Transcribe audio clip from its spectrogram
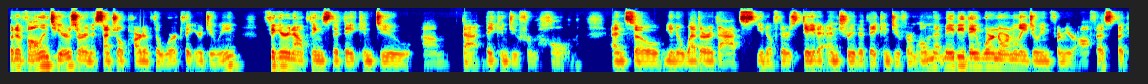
But if volunteers are an essential part of the work that you're doing figuring out things that they can do um, that they can do from home. And so you know whether that's you know if there's data entry that they can do from home that maybe they were normally doing from your office but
